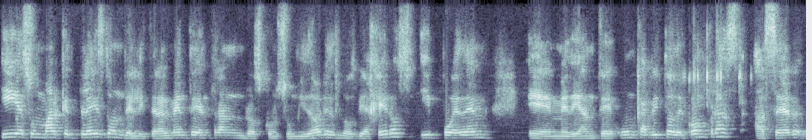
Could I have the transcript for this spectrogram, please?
Y es un marketplace donde literalmente entran los consumidores, los viajeros y pueden eh, mediante un carrito de compras hacer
